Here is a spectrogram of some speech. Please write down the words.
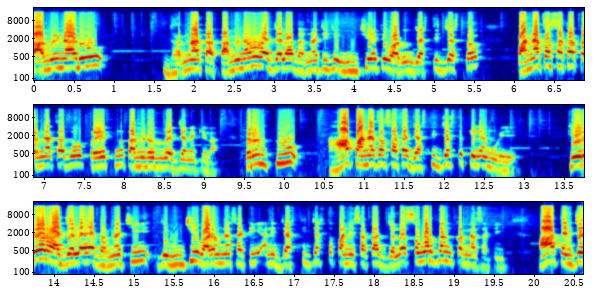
तामिळनाडू धरणाचा तामिळनाडू राज्याला धरणाची जी उंची आहे ते वाढून जास्तीत जास्त पाण्याचा साठा करण्याचा जो प्रयत्न तामिळनाडू राज्याने केला. परंतु हा पाण्याचा साठा जास्तीत जास्त केल्यामुळे केरळ राज्याला या धरणाची जी उंची वाढवण्यासाठी आणि जास्तीत जास्त पाणी साठा जलसंवर्धन करण्यासाठी हा त्यांच्या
